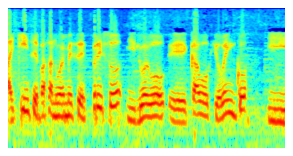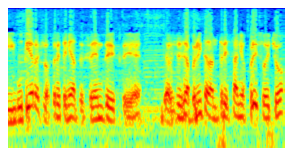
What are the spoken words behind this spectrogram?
hay 15, pasan nueve meses presos. Y luego eh, Cabo Giovenco y Gutiérrez, los tres tenían antecedentes eh, de resistencia peronista, eran tres años presos. De hecho,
